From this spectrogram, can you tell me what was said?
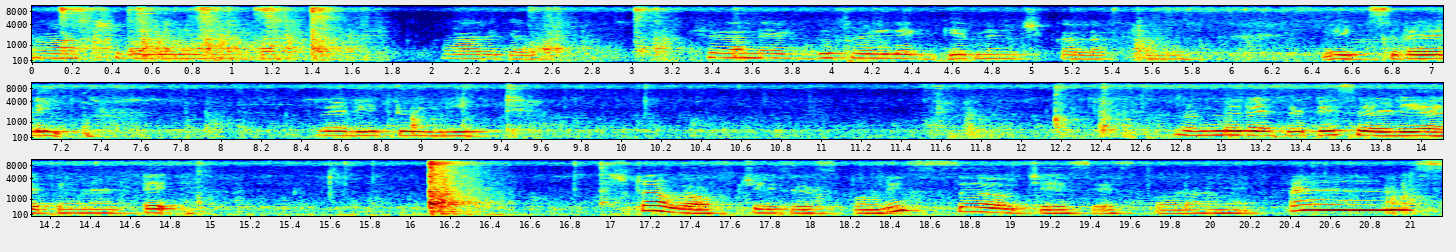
మార్చగలిగేంత కాదు కదా. చూడండి ఎగ్ ఫ్రై దగ్గర నుంచి colourful it's ready ready to eat రెండు రెసిపీస్ రెడీ అయిపోయినట్టే. స్టవ్ ఆఫ్ చేసేసుకొని సర్వ్ చేసేసుకోవడమే. ఫ్రెండ్స్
